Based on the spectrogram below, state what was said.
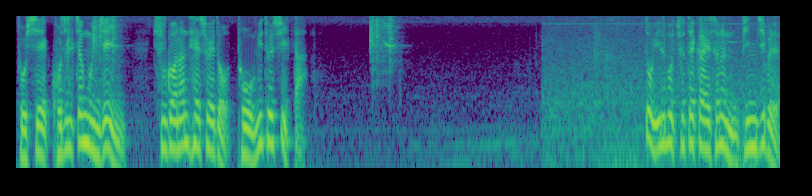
도시의 고질적 문제인 주거난 해소에도 도움이 될 수 있다. 또 일부 주택가에서는 빈집을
